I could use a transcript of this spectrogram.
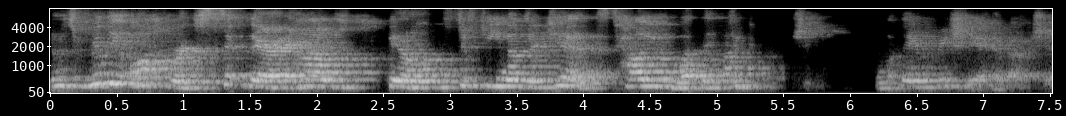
And it's really awkward to sit there and have, you know, 15 other kids tell you what they like about you, what they appreciate about you.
